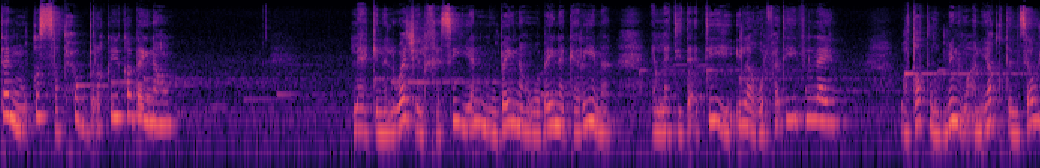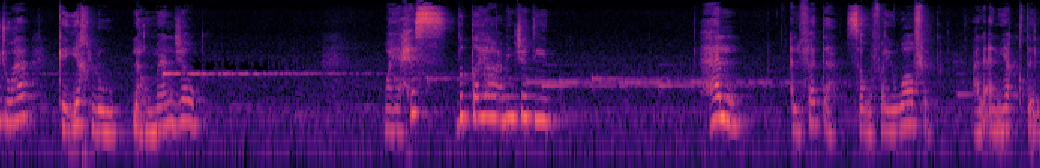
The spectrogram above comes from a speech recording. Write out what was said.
تنمو قصة حب رقيقة بينهم. لكن الوجه الخسي ينمو بينه وبين كريمة التي تأتيه إلى غرفته في الليل وتطلب منه أن يقتل زوجها كي يخلو لهما الجو. ويحس بالضياع من جديد. هل الفتى سوف يوافق على أن يقتل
